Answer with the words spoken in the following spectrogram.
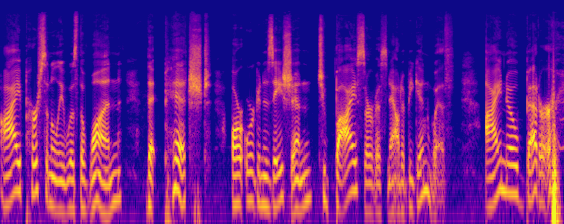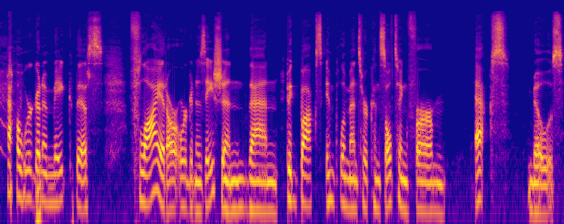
I personally was the one that pitched our organization to buy ServiceNow to begin with. I know better how we're going to make this fly at our organization than big box implementer consulting firm X knows.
